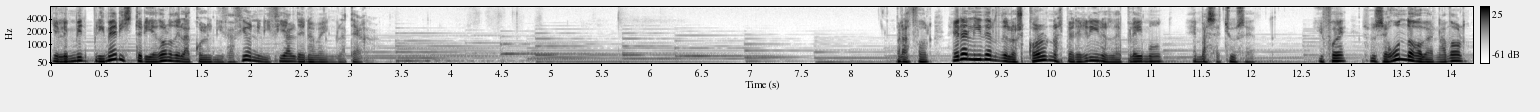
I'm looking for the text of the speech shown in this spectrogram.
y el primer historiador de la colonización inicial de Nueva Inglaterra. Bradford era líder de los colonos peregrinos de Plymouth, en Massachusetts, y fue su segundo gobernador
